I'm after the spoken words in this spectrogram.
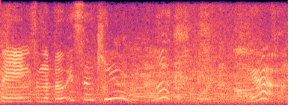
things and the boat is so cute. Look. Yeah.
